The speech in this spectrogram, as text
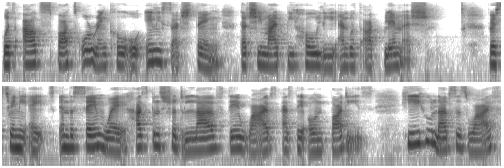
without spot or wrinkle or any such thing, that she might be holy and without blemish. Verse 28 In the same way, husbands should love their wives as their own bodies. He who loves his wife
